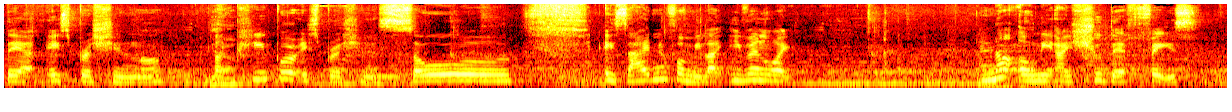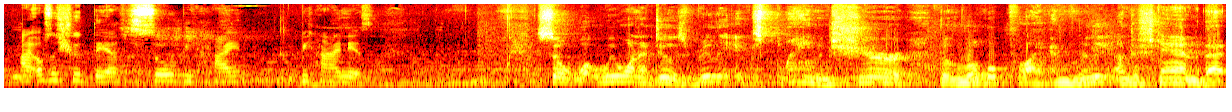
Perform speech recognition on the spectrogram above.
their expression, you know? Yeah. Like people expression is so exciting for me. Like even like not only I shoot their face, I also shoot their soul behind behind it. So what we want to do is really explain and share the local plight and really understand that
